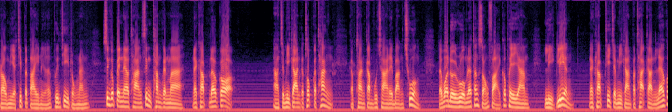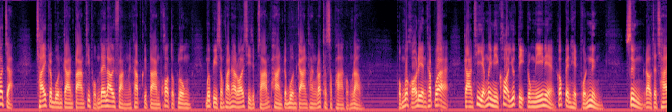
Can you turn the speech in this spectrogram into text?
เรามีอธิปไตยเหนือพื้นที่ตรงนั้น ซึ่งก็เป็นแนวทางซึ่งทำกันมานะครับแล้วก็ อาจจะมีการกระทบกระทั่งกับทางกัมพูชาในบางช่วง แต่ว่าโดยรวมแล้วทั้งสองฝ่ายก็พยายามหลีกเลี่ยงนะครับที่จะมีการประทะกันแล้วก็จะใช้กระบวนการตามที่ผมได้เล่าให้ฟังนะครับคือตามข้อตกลงเมื่อปี 2543 ผ่านกระบวนการทางรัฐสภาของเรา ผมก็ขอเรียนครับว่าการที่ยังไม่มีข้อยุติตรงนี้เนี่ยก็เป็นเหตุผลหนึ่ง ซึ่งเราจะใช้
